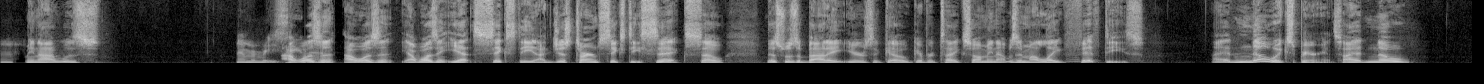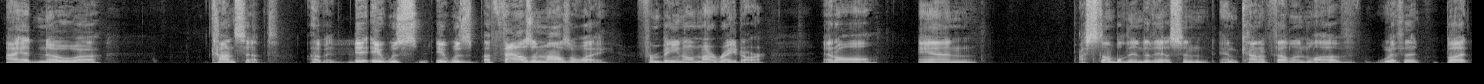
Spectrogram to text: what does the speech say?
Mm. I mean, I was. I remember you. I wasn't. That. I wasn't. I wasn't yet sixty. I just turned sixty six. So this was about eight years ago, give or take. So I mean, I was in my late fifties. I had no experience. I had no. I had no. Uh, concept of it. Mm-hmm. it. It was it was a thousand miles away from being on my radar at all, and I stumbled into this and and kind of fell in love with it. But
